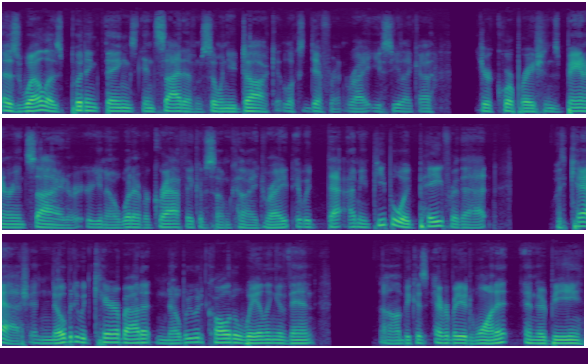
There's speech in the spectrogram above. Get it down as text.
as well as putting things inside of them. So when you dock, it looks different, right? You see like a your corporation's banner inside, or, or you know whatever graphic of some kind, right? It would that I mean, people would pay for that with cash, and nobody would care about it. Nobody would call it a whaling event uh, because everybody would want it, and there'd be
